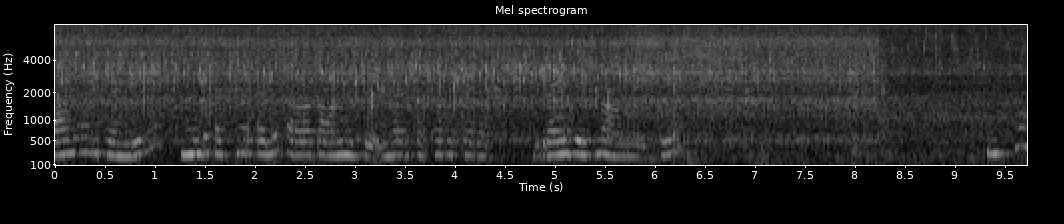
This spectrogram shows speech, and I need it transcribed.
ఆనియన్స్ అండి ముందు పచ్చిమిరపకాయలు తర్వాత ఆనియన్స్. ఇందాక పచ్చ పచ్చగా గ్రైండ్ చేసిన ఆనియన్స్. కొంచెం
